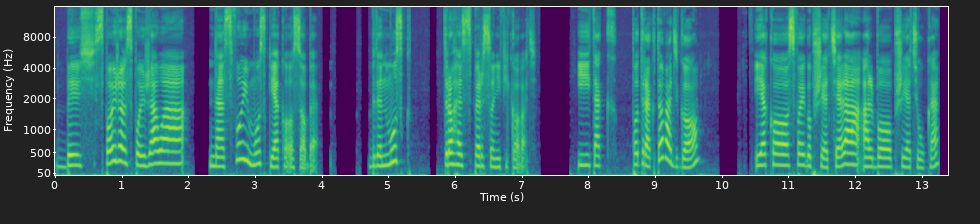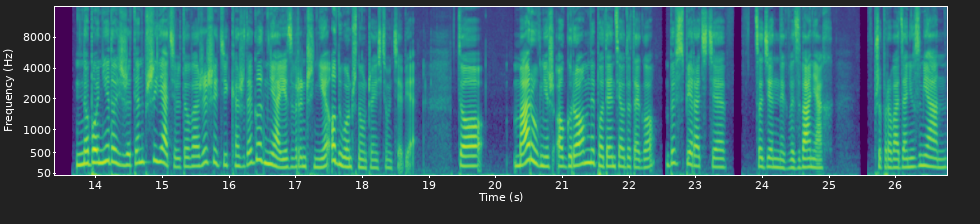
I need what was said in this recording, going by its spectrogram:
byś spojrzał, spojrzała na swój mózg jako osobę. By ten mózg trochę spersonifikować. I tak potraktować go jako swojego przyjaciela albo przyjaciółkę. No bo nie dość, że ten przyjaciel towarzyszy ci każdego dnia, jest wręcz nieodłączną częścią ciebie, to ma również ogromny potencjał do tego, by wspierać cię w codziennych wyzwaniach, w przeprowadzaniu zmian,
